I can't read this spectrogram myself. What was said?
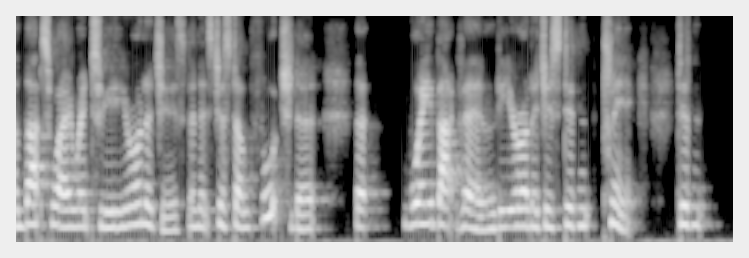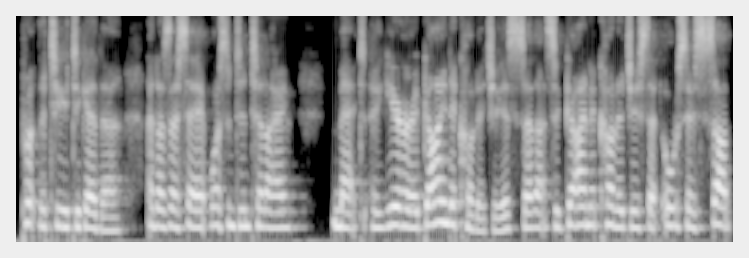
and that's why I went to a urologist. And it's just unfortunate that way back then the urologist didn't click, didn't put the two together. And as I say, it wasn't until I met a urogynecologist, so that's a gynecologist that also sub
